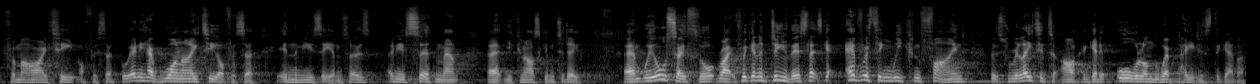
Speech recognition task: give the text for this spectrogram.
from our IT officer. But we only have one IT officer in the museum, so there's only a certain amount uh, you can ask him to do. Um, we also thought, right, if we're going to do this, let's get everything we can find that's related to art and get it all on the web pages together.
